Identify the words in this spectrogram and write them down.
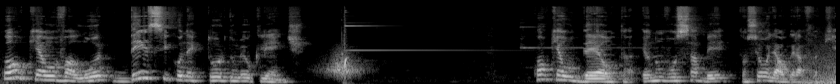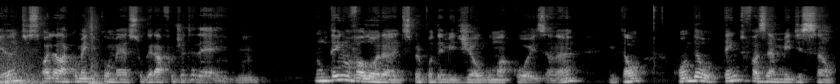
qual que é o valor desse conector do meu cliente? Qual que é o delta? Eu não vou saber. Então, se eu olhar o gráfico aqui antes, olha lá como é que começa o gráfico de ATDR. Uhum. Não tem um valor antes para poder medir alguma coisa, né? Então, quando eu tento fazer a medição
